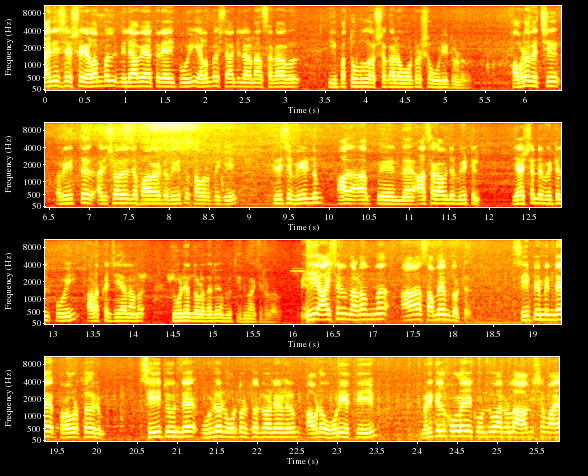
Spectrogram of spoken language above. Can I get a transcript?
അതിനുശേഷം ഇളമ്പൽ വിലാപയാത്രയായി പോയി. ഇളമ്പൽ സ്റ്റാൻഡിലാണ് ആ സഖാവ് ഈ പത്ത് മുപ്പത് വർഷക്കാലം ഓട്ടോറിക്ഷ ഓടിയിട്ടുള്ളത്. അവിടെ വെച്ച് റീത്ത് അനുശോചനത്തിന്റെ ഭാഗമായിട്ട് റീത്ത് സമർപ്പിക്കുകയും തിരിച്ച് വീണ്ടും പിന്നെ ആസഖാവിന്റെ സഖാവിന്റെ വീട്ടിൽ ജ്യേഷ്ഠന്റെ വീട്ടിൽ പോയി അടക്കം ചെയ്യാനാണ് യൂണിയൻ എന്നുള്ള നമ്മൾ തീരുമാനിച്ചിട്ടുള്ളത്. ഈ ആഴ്ച നടന്ന ആ സമയം തൊട്ട് സി പി എമ്മിന്റെ പ്രവർത്തകരും സി ടുവിന്റെ മുഴുവൻ ഓട്ടോ തൊഴിലാളികളും അവിടെ ഓടിയെത്തുകയും മെഡിക്കൽ കോളേജിൽ കൊണ്ടുപോകാനുള്ള ആവശ്യമായ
